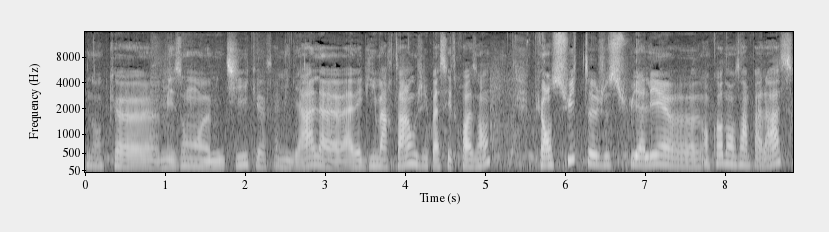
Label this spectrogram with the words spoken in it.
donc euh, maison euh, mythique, familiale, avec Guy Martin, où j'ai passé trois ans. Puis ensuite, je suis allée encore dans un palace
